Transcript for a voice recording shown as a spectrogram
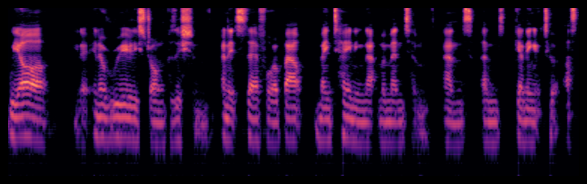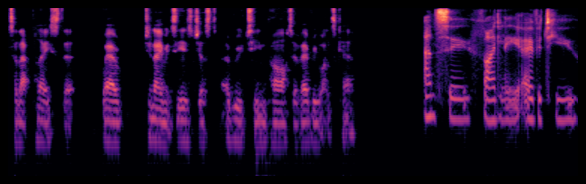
we are you know, in a really strong position. And it's therefore about maintaining that momentum and and getting it to us to that place that where genomics is just a routine part of everyone's care. And Sue, finally, over to you.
